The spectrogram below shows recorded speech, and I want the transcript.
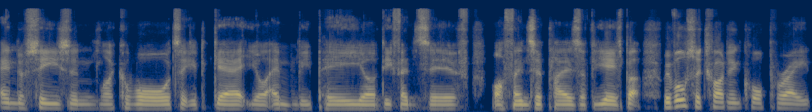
end of season like awards that you'd get, your MVP, your defensive, offensive players of the years. But we've also tried to incorporate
